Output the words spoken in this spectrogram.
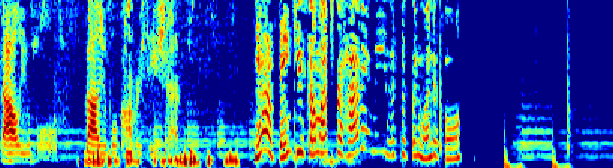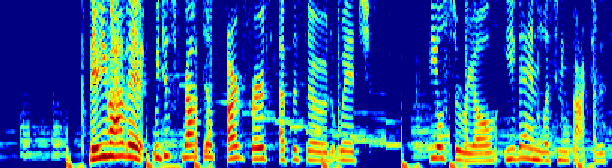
valuable, valuable conversation. Yeah, thank you so much for having me. This has been wonderful there you have it. We just wrapped up our first episode, which feels surreal. Even listening back to this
